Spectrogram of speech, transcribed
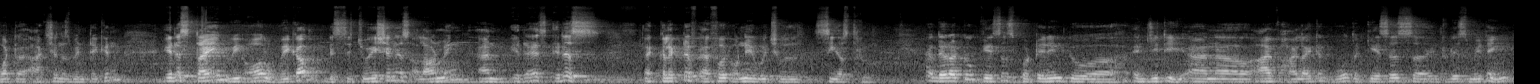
what uh, action has been taken. It is time we all wake up. The situation is alarming and it is, it is a collective effort only which will see us through. There are two cases pertaining to uh, NGT and uh, I've highlighted both the cases uh, in today's meeting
